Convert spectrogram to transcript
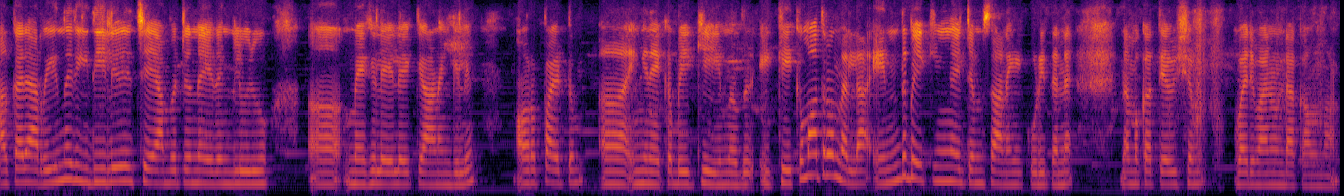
ആൾക്കാരെ അറിയുന്ന രീതിയിൽ ചെയ്യാൻ പറ്റുന്ന ഏതെങ്കിലും ഒരു ആ, മേഖലയിലേക്കാണെങ്കിൽ ഉറപ്പായിട്ടും ഇങ്ങനെയൊക്കെ ബേക്ക് ചെയ്യുന്നത്. ഈ കേക്ക് മാത്രമൊന്നല്ല എന്ത് ബേക്കിംഗ് ഐറ്റംസ് ആണെങ്കിൽ കൂടി തന്നെ നമുക്ക് അത്യാവശ്യം വരുമാനം ഉണ്ടാക്കാവുന്നതാണ്.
